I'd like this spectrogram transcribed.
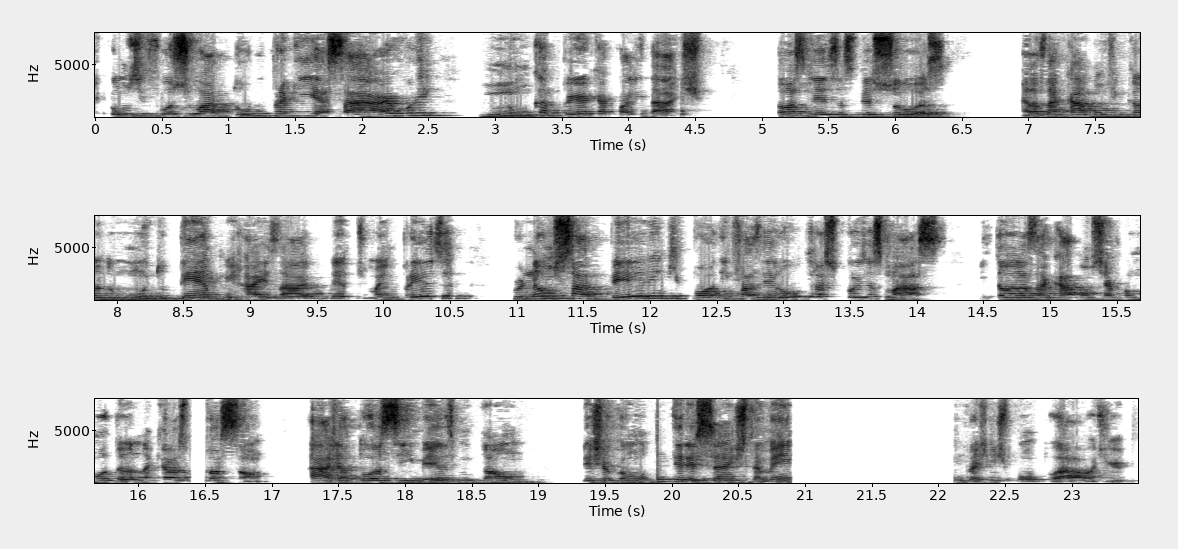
é como se fosse o adubo para que essa árvore nunca perca a qualidade. Então, às vezes, as pessoas elas acabam ficando muito tempo enraizadas dentro de uma empresa por não saberem que podem fazer outras coisas más. Então, elas acabam se acomodando naquela situação. Ah, já estou assim mesmo, então deixa como interessante também para a gente pontuar, Rodir,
